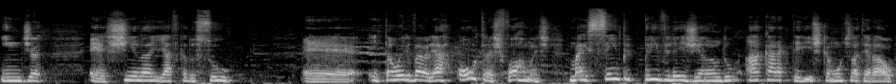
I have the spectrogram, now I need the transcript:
Índia, é, China e África do Sul. É, então ele vai olhar outras formas, mas sempre privilegiando a característica multilateral,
